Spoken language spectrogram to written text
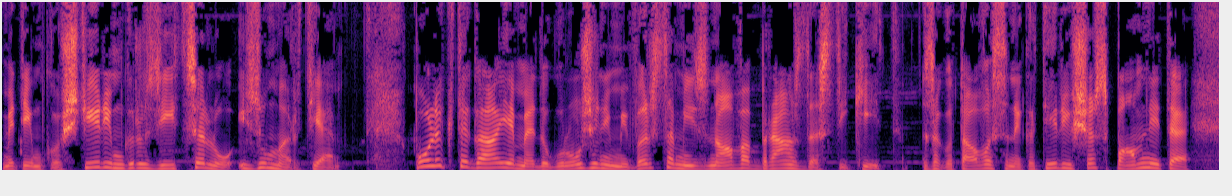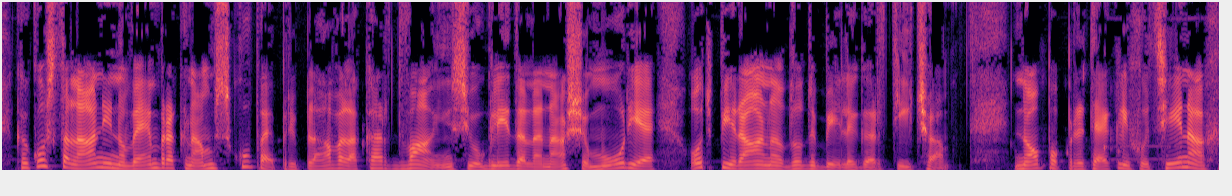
medtem ko štirim grozi celo izumrtje. Poleg tega je med ogroženimi vrstami znova brazdasti kit. Zagotovo se nekateri še spomnite, kako sta lani novembra k nam skupaj priplavala kar dva in si ogledala naše morje od Pirana do Debelega rtiča. No, po preteklih ocenah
